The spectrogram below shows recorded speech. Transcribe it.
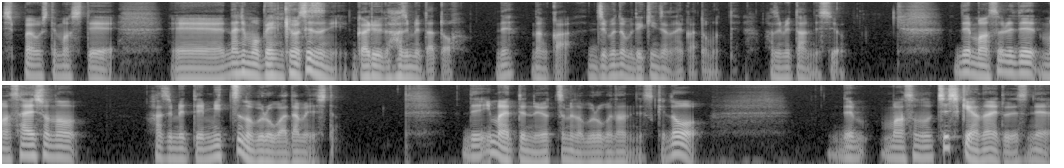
失敗をしてまして、え何も勉強せずに我流で始めたと。ね？なんか自分でもできんじゃないかと思って始めたんですよ。で、まあそれで、まあ最初の始めて3つのブログはダメでした。で、今やってるの4つ目のブログなんですけど、で、まあその知識がないとですね、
